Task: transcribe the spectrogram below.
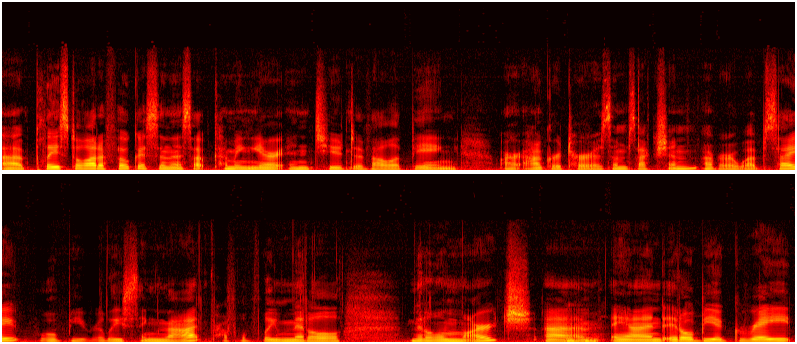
uh, placed a lot of focus in this upcoming year into developing our agritourism section of our website. We'll be releasing that probably middle middle of march um, and it'll be a great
